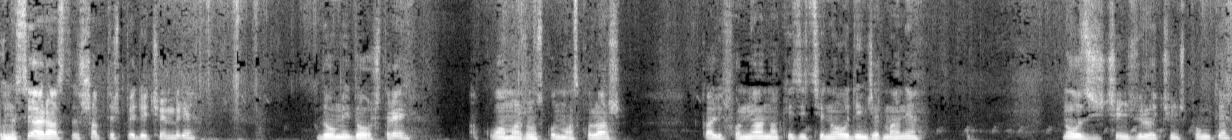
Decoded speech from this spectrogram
Bună seara, astăzi 17 decembrie 2023. Acum am ajuns cu un mascolaș californian, achiziție nouă din Germania. 95,5 puncte.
